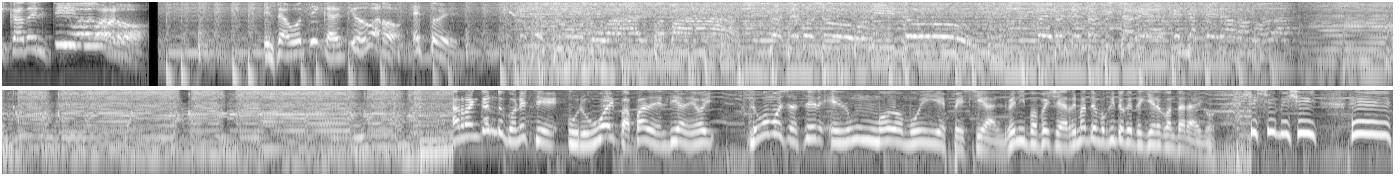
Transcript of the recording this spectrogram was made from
botica del tío Eduardo. En la botica del tío Eduardo, esto es. Es Uruguay, papá. Lo hacemos yo bonito. Pero intenta pizarrear que ya te la vamos a dar. Arrancando con este Uruguay papá del día de hoy, lo vamos a hacer en un modo muy especial. Vení, Popeye, arrimate un poquito que te quiero contar algo. Decime, sí, eh,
